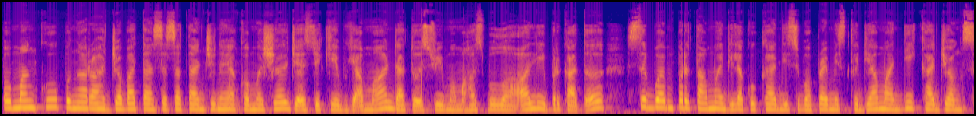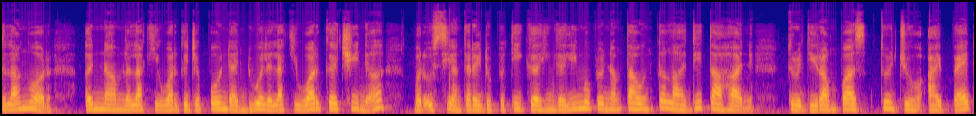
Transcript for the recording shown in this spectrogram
Pemangku Pengarah Jabatan Siasatan Jenayah Komersial JSJK Bukit Aman, Datuk Seri Muhammad Hasbullah Ali berkata, serbuan pertama dilakukan di sebuah premis kediaman di Kajang, Selangor. Enam lelaki warga Jepun dan dua lelaki warga Cina berusia antara 23 hingga 56 tahun telah ditahan. Turut dirampas tujuh iPad,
